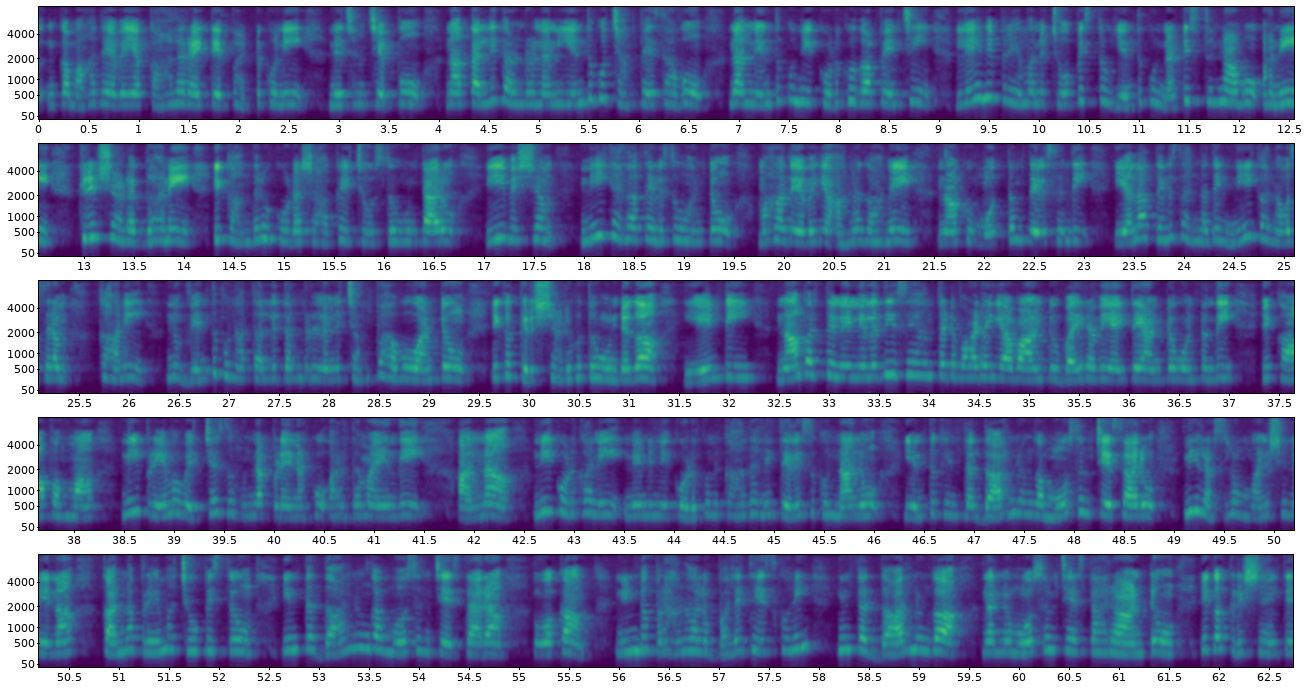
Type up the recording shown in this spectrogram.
ఇంకా మహాదేవయ్య కాలరైతే పట్టుకుని నిజం చెప్పు. నా తల్లిదండ్రులను ఎందుకు చంపేశావు? నన్నెందుకు నీ కొడుకుగా పెంచి లేని ప్రేమను చూపిస్తూ ఎందుకు నటిస్తున్నావు అని క్రిష్ అడగగానే ఇక అందరూ కూడా షాక్ అయి చూస్తూ ఉంటారు. ఈ విషయం నీకెలా తెలుసు అంటూ మహాదేవయ్య అనగానే నాకు మొత్తం తెలిసింది. ఎలా తెలుసు అన్నది నీకు అనవసరం కానీ నువ్వెందుకు నా తల్లిదండ్రులను చంపావు? అంటూ ఇక క్రిష్ అడుగుతూ ఉండగా ఏంటి? నా భర్తనే నిలదీసే అంతటి వాడయ్యావా? అంటూ భైరవి అయితే అంటూ ఉంటుంది ఈ కాపమ్మ నీ ప్రేమ వచ్చేసి ఉన్నప్పుడే నాకు అర్థమైంది. అన్న నీ కొడుకని నేను నీ కొడుకుని కాదని తెలుసుకున్నాను. ఎందుకు ఇంత దారుణంగా మోసం చేశారు? మీరు అసలు మనుషులేనా కన్న ప్రేమ చూపిస్తూ ఇంత దారుణంగా మోసం చేస్తారా? ఒక నిండు ప్రాణాలు బలి తీసుకుని ఇంత దారుణంగా నన్ను మోసం చేస్తారా అంటూ ఇక కృషి అయితే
